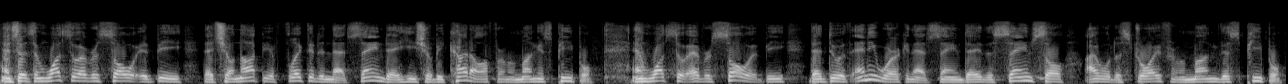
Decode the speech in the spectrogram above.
And says, And whatsoever soul it be that shall not be afflicted in that same day, he shall be cut off from among his people. And whatsoever soul it be that doeth any work in that same day, the same soul I will destroy from among this people.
